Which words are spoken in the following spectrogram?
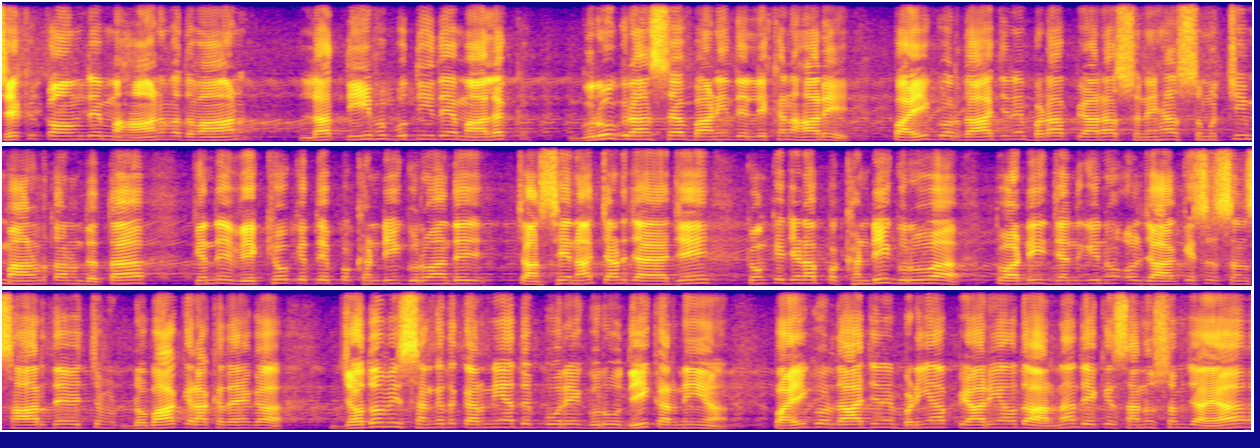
ਸਿੱਖ ਕੌਮ ਦੇ ਮਹਾਨ ਵਿਦਵਾਨ, ਲਾਤੀਫ ਬੁੱਧੀ ਦੇ ਮਾਲਕ, ਗੁਰੂ ਗ੍ਰੰਥ ਸਾਹਿਬ ਬਾਣੀ ਦੇ ਲਿਖਣਹਾਰੇ ਭਾਈ ਗੁਰਦਾਸ ਜੀ ਨੇ ਬੜਾ ਪਿਆਰਾ ਸੁਨੇਹਾ ਸਮੁੱਚੀ ਮਾਨਵਤਾ ਨੂੰ ਦਿੱਤਾ। ਕਹਿੰਦੇ, ਵੇਖਿਓ ਕਿਤੇ ਪਖੰਡੀ ਗੁਰੂਆਂ ਦੇ ਚਾਂਸੇ ਨਾ ਚੜ ਜਾਇਆ ਜੇ, ਕਿਉਂਕਿ ਜਿਹੜਾ ਪਖੰਡੀ ਗੁਰੂ ਆ, ਤੁਹਾਡੀ ਜ਼ਿੰਦਗੀ ਨੂੰ ਉਲਝਾ ਕੇ ਇਸ ਸੰਸਾਰ ਦੇ ਵਿੱਚ ਡੁਬਾ ਕੇ ਰੱਖ ਦੇਗਾ ਜਦੋਂ ਵੀ ਸੰਗਤ ਕਰਨੀ ਆ ਤੇ ਪੂਰੇ ਗੁਰੂ ਦੀ ਕਰਨੀ ਆ ਭਾਈ ਗੁਰਦਾਸ ਜੀ ਨੇ ਬੜੀਆਂ ਪਿਆਰੀਆਂ ਉਦਾਹਰਨਾਂ ਦੇ ਕੇ ਸਾਨੂੰ ਸਮਝਾਇਆ।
